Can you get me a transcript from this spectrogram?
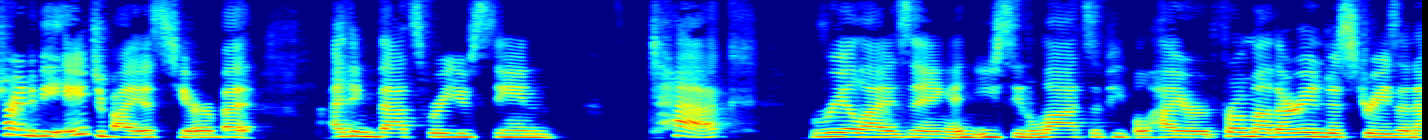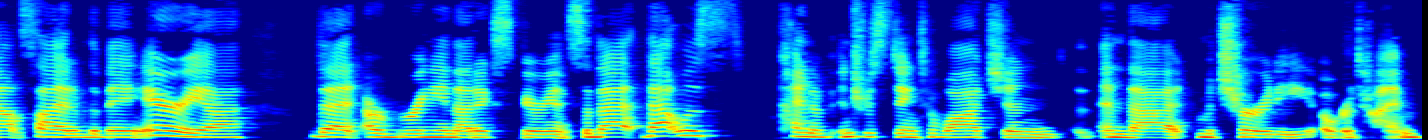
trying to be age biased here, but I think that's where you've seen tech realizing, and you see lots of people hired from other industries and outside of the Bay Area that are bringing that experience. So that, that was kind of interesting to watch and, and that maturity over time.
